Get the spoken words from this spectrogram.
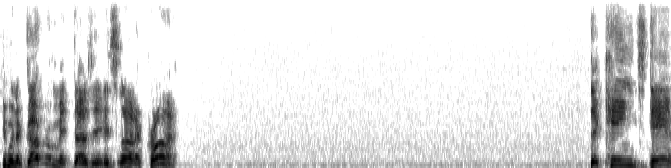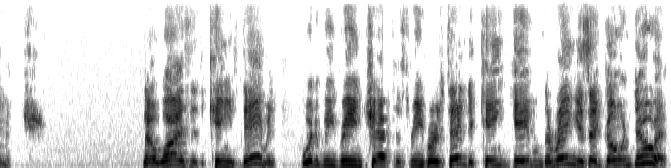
See, when the government does it, it's not a crime. The king's damage. Now, why is it the king's damage? What did we read in chapter 3, verse 10? The king gave him the ring and said, go and do it.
